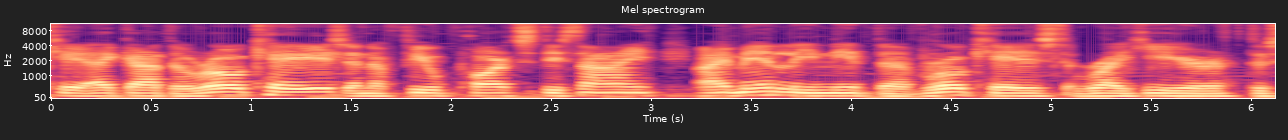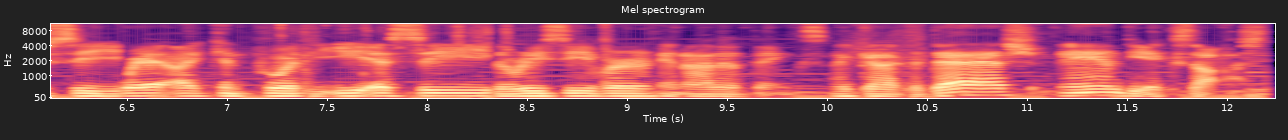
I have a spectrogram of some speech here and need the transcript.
Okay, I got the roll cage and a few parts design. I mainly need the roll cage right here to see where I can put the ESC, the receiver, and other things. I got the dash and the exhaust.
